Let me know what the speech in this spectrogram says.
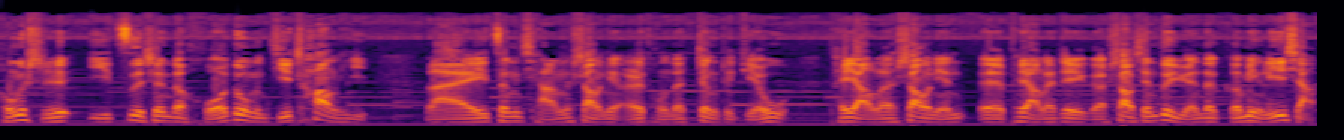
同时，以自身的活动及倡议，来增强少年儿童的政治觉悟，培养了少年呃，培养了这个少先队员的革命理想，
